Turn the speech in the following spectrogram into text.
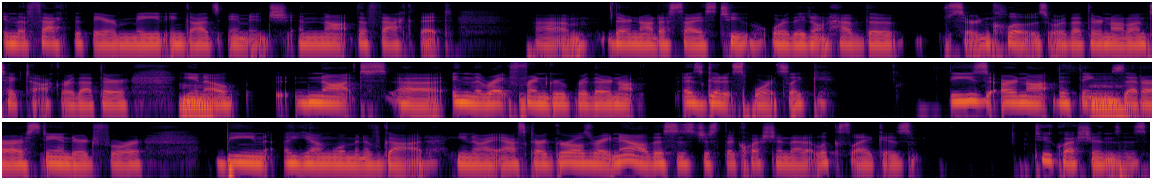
in the fact that they are made in God's image and not the fact that um, they're not a size two or they don't have the certain clothes or that they're not on TikTok or that they're, you Mm. know, not uh, in the right friend group or they're not as good at sports. Like these are not the things Mm. that are a standard for being a young woman of God. You know, I ask our girls right now, this is just the question that it looks like is two questions is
